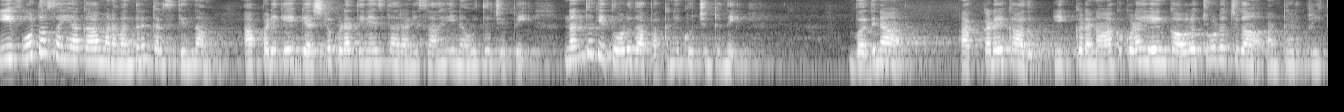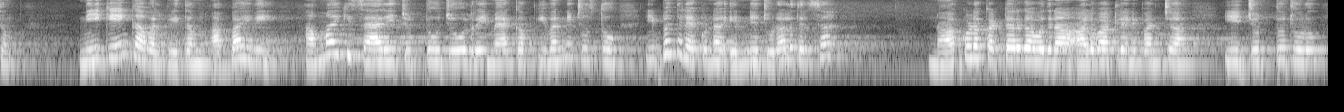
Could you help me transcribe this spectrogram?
ఈ ఫొటోస్ అయ్యాక మనమందరం కలిసి తిందాం. అప్పటికే గెస్ట్లు కూడా తినేస్తారని సాహి నవ్వుతూ చెప్పి నందుకి తోడుగా పక్కనే కూర్చుంటుంది. వదిన అక్కడే కాదు ఇక్కడ నాకు కూడా ఏం కావాలో చూడొచ్చుగా అంటాడు ప్రీతం. నీకేం కావాలి ప్రీతం? అబ్బాయివి అమ్మాయికి శారీ చుట్టూ జ్యువెలరీ మేకప్ ఇవన్నీ చూస్తూ ఇబ్బంది లేకుండా ఎన్ని చూడాలో తెలుసా? నాకు కూడా కట్టారుగా వదిన అలవాట్లేని పంచ. ఈ జుట్టు చూడు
